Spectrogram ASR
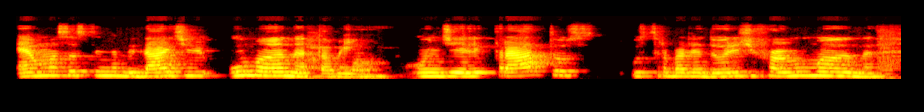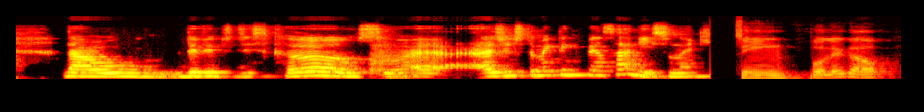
é uma sustentabilidade humana também, onde ele trata os, os trabalhadores de forma humana, dá o devido descanso. É, a gente também tem que pensar nisso, né? Sim, pô, legal.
